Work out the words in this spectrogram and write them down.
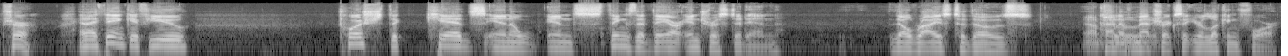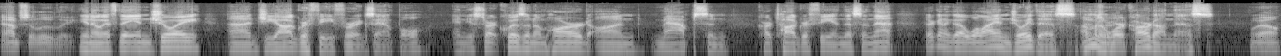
sure. And I think if you push the kids in a in things that they are interested in, they'll rise to those kind of metrics that you're looking for. Absolutely. You know, if they enjoy uh, geography, for example, and you start quizzing them hard on maps and cartography and this and that, they're going to go, "Well, I enjoy this. I'm going to work hard on this." Well,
